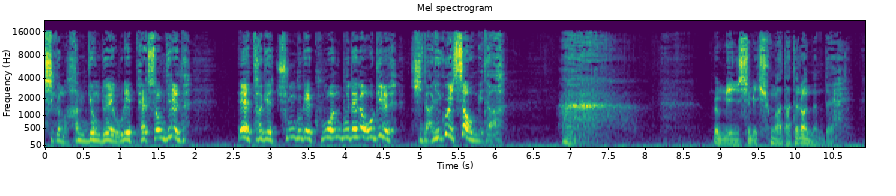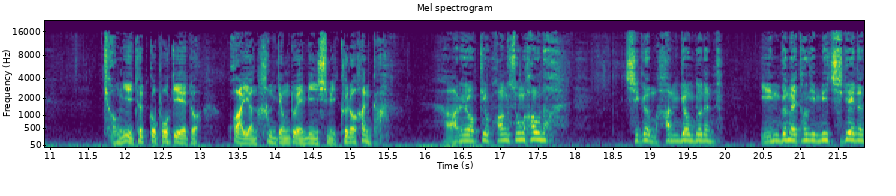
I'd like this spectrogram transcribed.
지금 함경도의 우리 백성들은 애타게 중국의 구원 부대가 오기를 기다리고 있사옵니다. 그 민심이 흉하다 들었는데 경이 듣고 보기에도 과연 함경도의 민심이 그러한가? 아래없기 황송하오나 지금 함경도는 임금의 덕이 미치기에는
